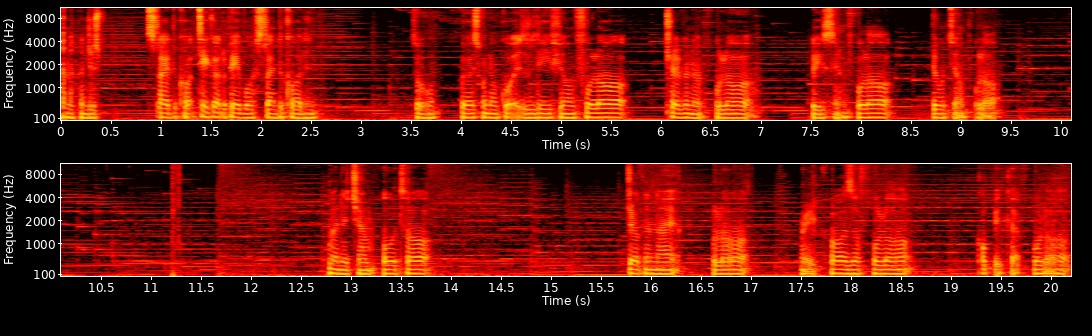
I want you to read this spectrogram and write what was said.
and I can just slide the card, take out the paper, slide the card in. So first one I've got is Leafeon full art, Trevenant full art, Glaceon full art, Jolteon full art. Medicham Auto, Juggernaut full art, Rayquaza full art, Copycat full art.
